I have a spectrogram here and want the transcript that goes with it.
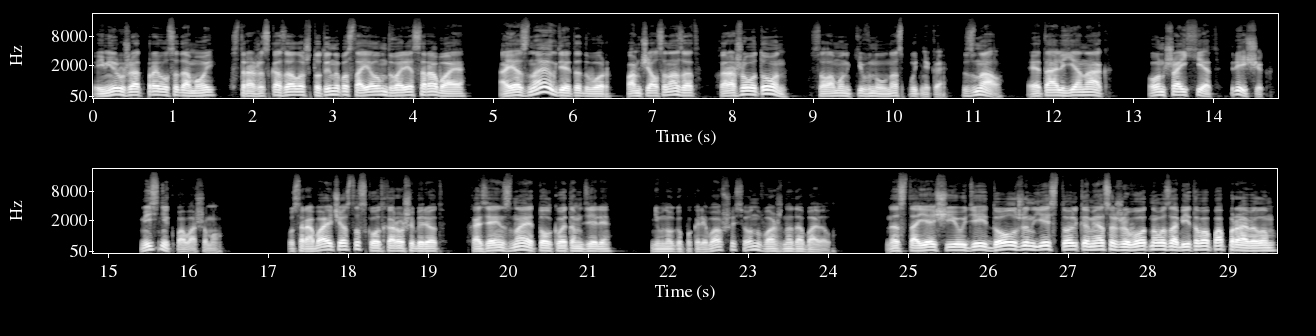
Эмир уже отправился домой. Стража сказала, что ты на постоялом дворе Сарабая. А я знаю, где этот двор. Помчался назад. Хорошо вот он, Соломон кивнул на спутника. Знал. Это Альянак. Он шайхет, резчик. Мясник, по-вашему. У Сарабая часто скот хороший берет. Хозяин знает толк в этом деле. Немного поколебавшись, он важно добавил. Настоящий иудей должен есть только мясо животного, забитого по правилам,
